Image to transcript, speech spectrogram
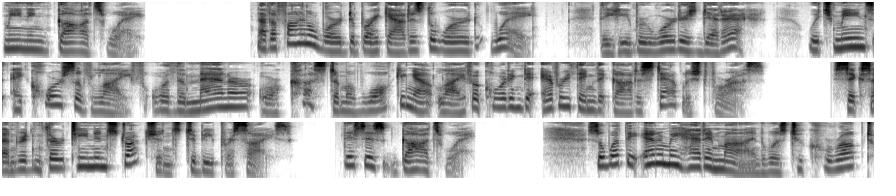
meaning God's way. Now, the final word to break out is the word way. The Hebrew word is derech, which means a course of life or the manner or custom of walking out life according to everything that God established for us. 613 instructions to be precise. This is God's way. So, what the enemy had in mind was to corrupt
